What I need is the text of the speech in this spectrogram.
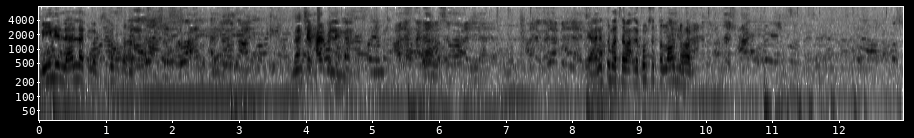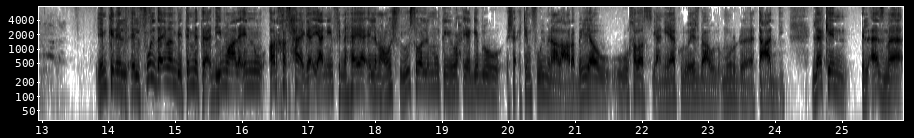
مين اللي قال لك ما دي لانش الحرب اللي هناك. يعني أنتوا ما تسمح لكمش تطلعوا النهارده. يمكن ال- الفول دايما بيتم تقديمه على إنه أرخص حاجة. يعني في النهاية اللي معهوش فلوس هو اللي ممكن يروح يجيب له شقتين فول من على العربية وخلاص يعني ياكل ويشبع والأمور تعدي. لكن الأزمة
